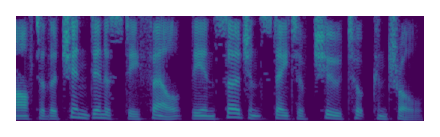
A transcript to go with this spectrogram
After the Qin dynasty fell, the insurgent state of Chu took control.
